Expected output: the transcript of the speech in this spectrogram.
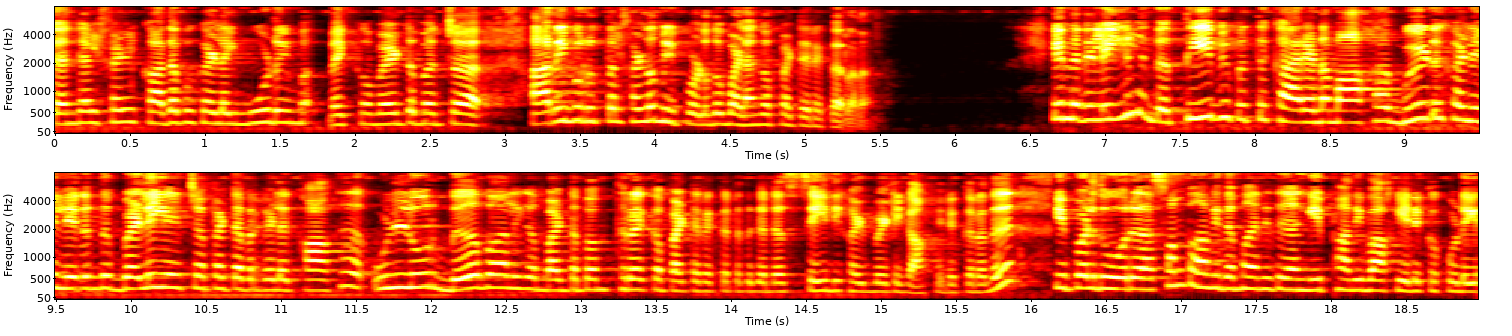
ஜன்னல்கள் கதவுகளை மூடி வைக்க வேண்டும் என்ற அறிவுறுத்தல்களும் இப்பொழுது வழங்கப்பட்டிருக்கிறது. இந்த நிலையில் இந்த தீ விபத்து காரணமாக வீடுகளில் இருந்து வெளியேற்றப்பட்டவர்களுக்காக உள்ளூர் தேவாலய மண்டபம் திறக்கப்பட்டிருக்கிறது என்ற செய்திகள் வெளியாக இருக்கிறது. இப்பொழுது ஒரு அசம்பாவிதமானது அங்கே பதிவாக இருக்கக்கூடிய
